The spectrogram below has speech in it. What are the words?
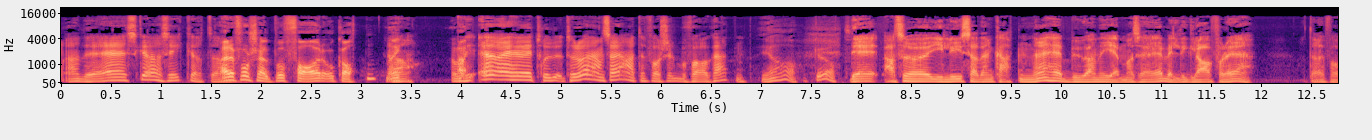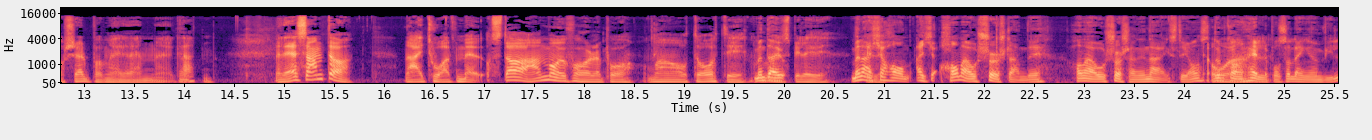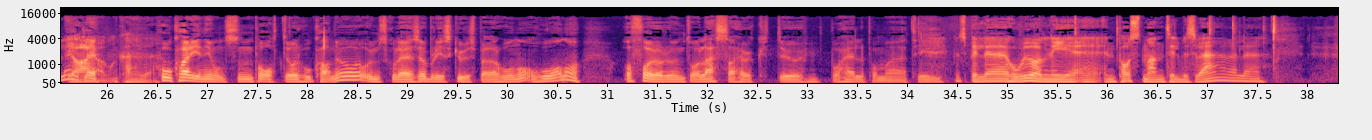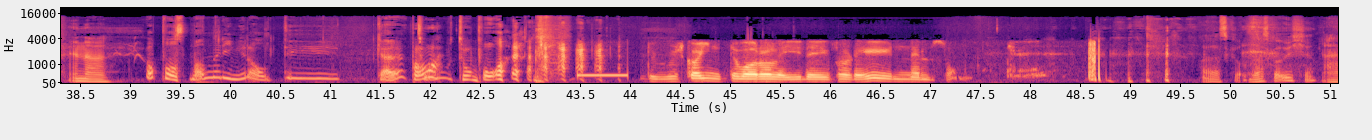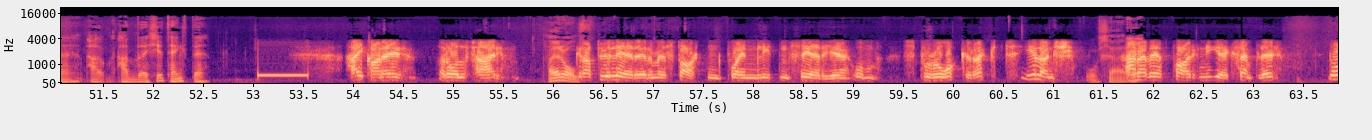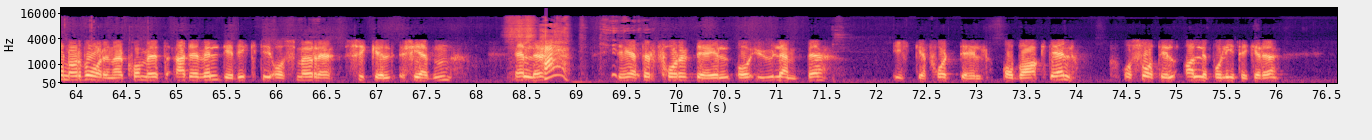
Ja, det skal sikkert Er det forskjell på far og katten? Ja. Jeg, jeg, jeg tror, tror han sier at det er forskjell på far og katten? Ja, akkurat. Det, altså, I lys av den katten vi har buende hjemme, så er jeg veldig glad for det. At det er forskjell på meg og den eh, katten. Men det er sant, da. Nei, Toralf Maurstad han må jo få holde på om han er 88. Men er jo- Men er ikke han, er ikke, han er jo sjølstendig. Han er jo sjølstendig næringsdrivende. så De kan jo helle på så lenge de vil, egentlig. ja, ja, man kan det. Hun Karine Johnsen på 80 år hun kan jo omskolere seg og bli skuespiller, hun òg nå. Og fare rundt og lese høyt du, og helle på med ting. Spiller hovedrollen i eh, En postmann til besvær, eller en, uh... Og postmannen ringer alltid Hva er det? På. To, to på. Du skal ikke være lei deg for det, Nelson. Nei, det skal, det skal du ikke. eh, Jeg hadde ikke tenkt det. Hei karer, Rolf her. Hei, Rolf. Gratulerer med starten på en liten serie om språkrøkt i lunsj. Å, Her er det et par nye eksempler. Nå når våren er kommet, er det veldig viktig å smøre sykkelskjeden. Eller det heter fordel og ulempe, ikke fordel og bakdel. Og så til alle politikere.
